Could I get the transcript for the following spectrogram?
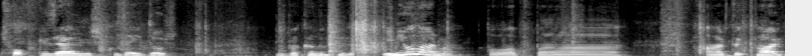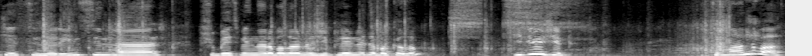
Çok güzelmiş. Kuzey dur. Bir bakalım şöyle. İniyorlar mı? Hoppa. Artık park etsinler, insinler. Şu Batman'in arabalarına, jiplerine de bakalım. Gidiyor jip. Tırmandı mı?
